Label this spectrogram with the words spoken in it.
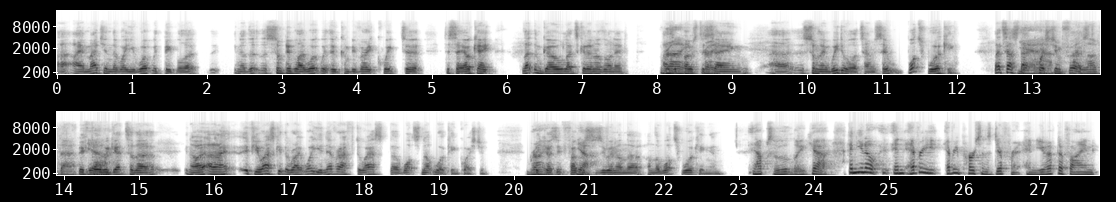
uh, i imagine the way you work with people that you know there's some people i work with who can be very quick to to say, okay, let them go, let's get another one in, as right, opposed to right. saying uh, something we do all the time: say, what's working? let's ask that Yeah, question first I love that. before Yeah. we get to the you know and i if you ask it the right way you never have to ask the what's not working question right. because it focuses you in on the on the what's working and Absolutely. Yeah. And you know, and every every person's different and you have to find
